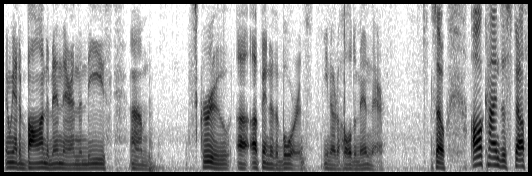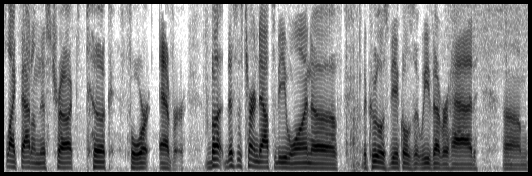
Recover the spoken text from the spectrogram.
then we had to bond them in there, and then these um, screw uh, up into the boards, you know, to hold them in there. So all kinds of stuff like that on this truck took forever. But this has turned out to be one of the coolest vehicles that we've ever had um,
